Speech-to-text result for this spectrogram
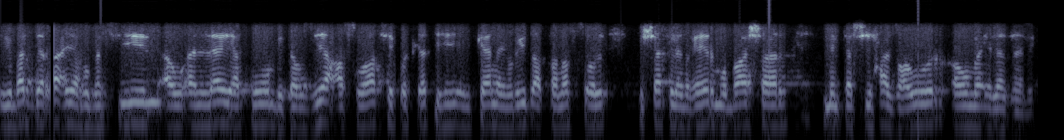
يبدل رأيه بسيل أو أن لا يقوم بتوزيع أصوات في كتلته إن كان يريد التنصل بشكل غير مباشر من ترشيح أزعور أو ما إلى ذلك.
